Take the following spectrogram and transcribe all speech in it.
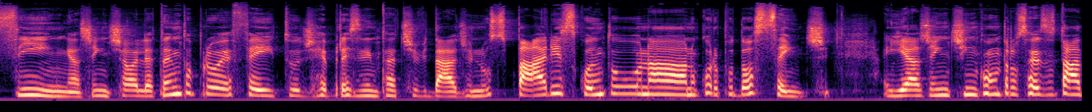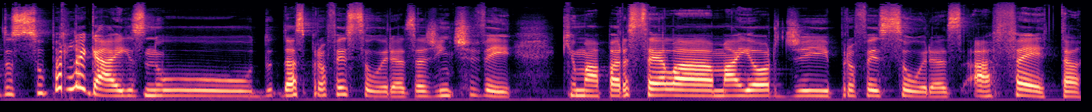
Sim, a gente olha tanto para o efeito de representatividade nos pares quanto na, no corpo docente. E a gente encontra os resultados super legais no, das professoras. A gente vê que uma parcela maior de professoras afeta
